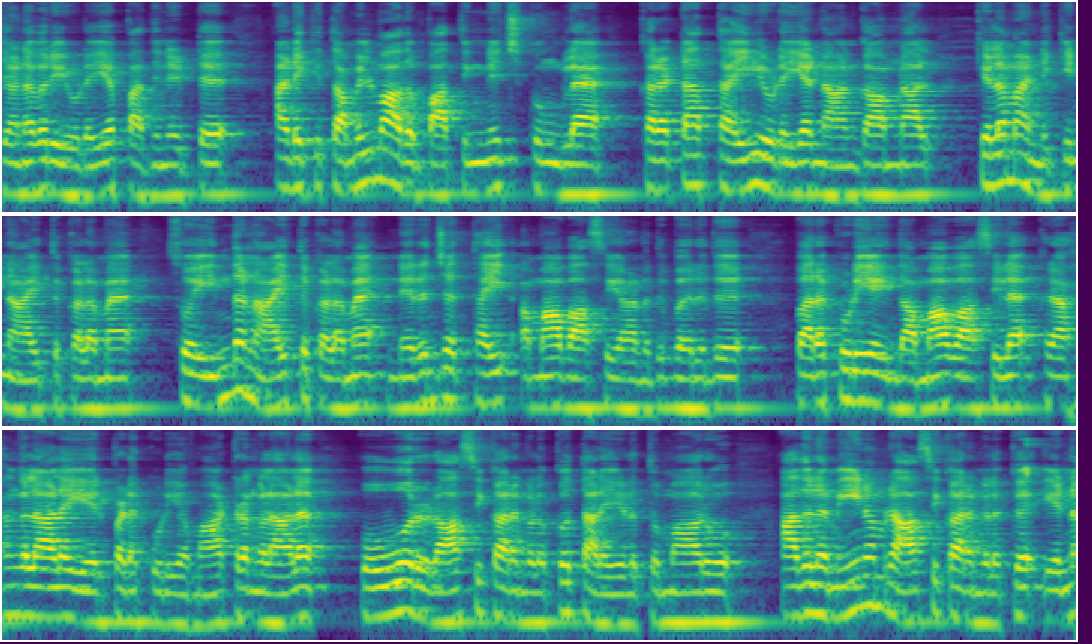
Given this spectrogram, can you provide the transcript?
ஜனவரியுடைய பதினெட்டு. அன்னைக்கு தமிழ் மாதம் பார்த்தீங்கன்னு வச்சுக்கோங்களேன். கரெக்டாக தையுடைய நான்காம் நாள் கிழமை அன்னைக்கு ஞாயிற்றுக்கிழமை. ஸோ இந்த ஞாயிற்றுக்கிழமை நிறைஞ்ச தை அமாவாசையானது வருது. வரக்கூடிய இந்த அமாவாசையில் கிரகங்களால் ஏற்படக்கூடிய மாற்றங்களால் ஒவ்வொரு ராசிக்காரங்களுக்கும் தலையெழுத்து மாறும். அதில் மீனம் ராசிக்காரங்களுக்கு என்ன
